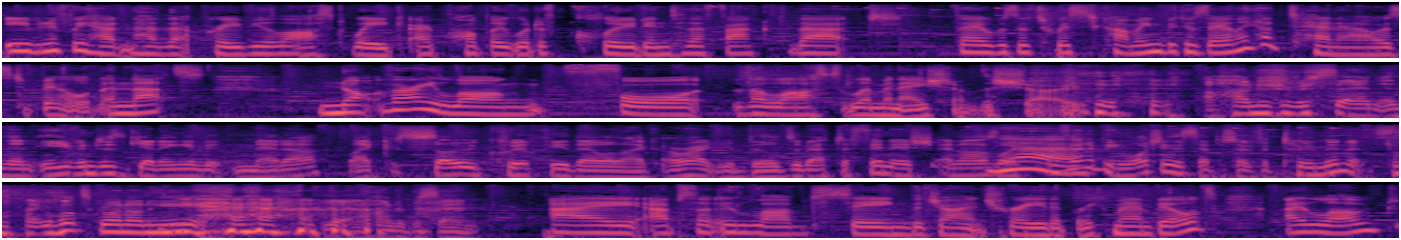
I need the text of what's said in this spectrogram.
even if we hadn't had that preview last week, I probably would have clued into the fact that there was a twist coming because they only had 10 hours to build, and that's not very long for the last elimination of the show. 100% and then even just getting a bit meta like so quickly they were like all right your build's about to finish and i was like Yeah. i've only been watching this episode for two minutes like what's going on here yeah. yeah 100% I absolutely loved seeing the giant tree that Brickman built. I loved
